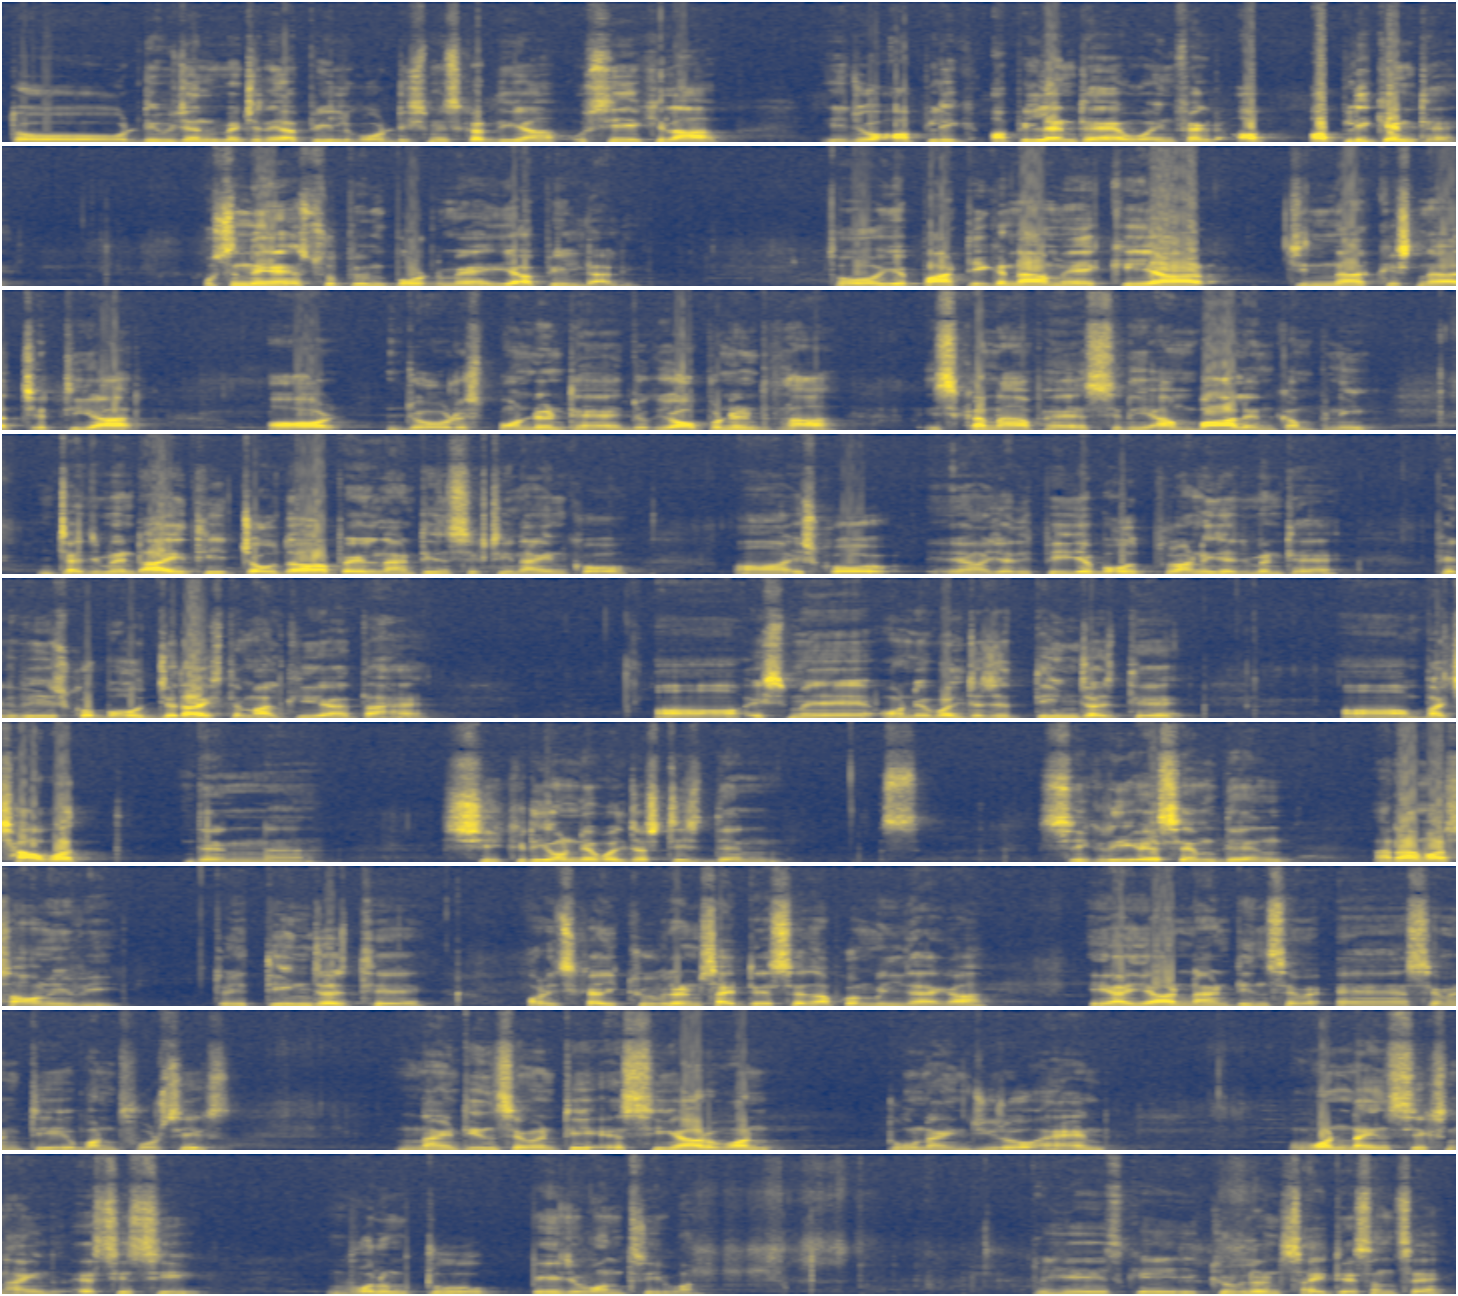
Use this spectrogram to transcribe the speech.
तो डिवीज़न बेंच ने अपील को डिसमिस कर दिया। उसी के खिलाफ ये जो अप्लिक अपीलेंट है, वो इनफैक्ट अप्लीकेंट है। उसने सुप्रीम कोर्ट में ये अपील डाली। तो ये पार्टी का नाम है के आर चिन्ना कृष्णा चेट्टियार और जो रिस्पोंडेंट हैं, जो कि ओपोनेंट था, इसका नाम है Shri Ambal and company judgment आई थी 14 अप्रैल 1969 को। इसको यद्यपि ये बहुत पुरानी जजमेंट है, फिर भी इसको बहुत ज़्यादा इस्तेमाल किया जाता है। इसमें ऑनेबल जज, तीन जज थे। Bachawat, then, Sikri honourable justice, then, Sikri S M, then Ramaswami भी। तो ये तीन जज थे, और इसका इक्विवेलेंट साइटेशन आपको मिल जाएगा। Nine zero and one nine six nine S C C volume two page one three one तो ये इसके इक्विवेलेंट साइटेशंस हैं।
